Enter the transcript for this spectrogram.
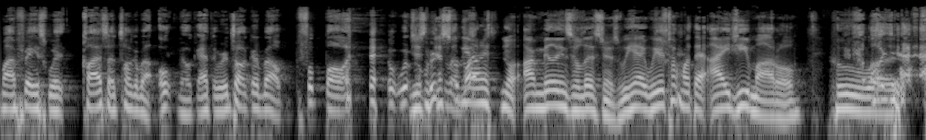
my face with class. I talk about oat milk after we are talking about football. just, just to be honest, no, our millions of listeners, we had we were talking about that IG model who oh, was oh, yeah.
